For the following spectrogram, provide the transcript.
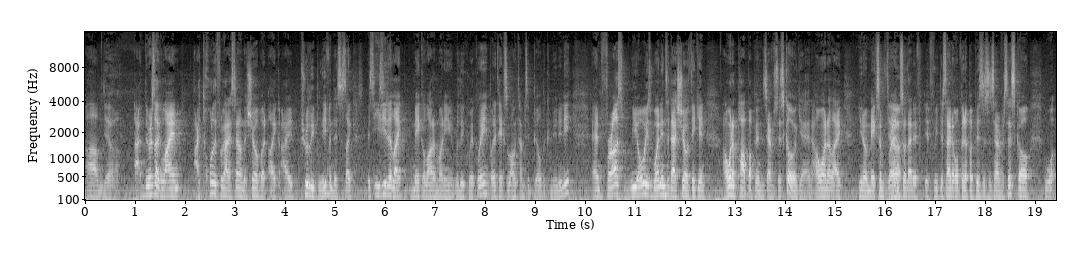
um, Yeah. I, there was like a line I totally forgot I said on the show, but like I truly believe in this. It's like it's easy to like make a lot of money really quickly, but it takes a long time to build a community. And for us, we always went into that show thinking, I want to pop up in San Francisco again. I want to like you know make some friends Yeah. so that if, if we decide to open up a business in San Francisco, well,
